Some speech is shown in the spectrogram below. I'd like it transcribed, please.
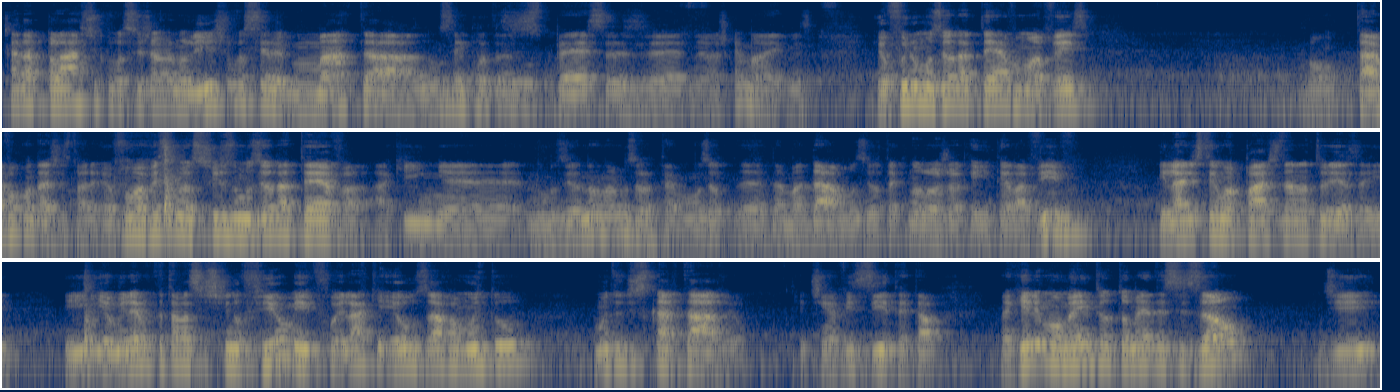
cada plástico que você joga no lixo, você mata não sei quantas espécies, é, acho que é mais. Mas eu fui no Museu da Terra uma vez. Bom, tá, eu vou contar essa história. Eu fui uma vez com meus filhos no Museu da Teva, aqui em, é, no museu, não, não é Museu da Teva, Museu é, da Madá, Museu Tecnológico aqui em Tel Aviv, e lá eles têm uma parte da natureza aí. E, e eu me lembro que eu estava assistindo filme, foi lá que eu usava muito, muito descartável, que tinha visita e tal. Naquele momento eu tomei a decisão de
